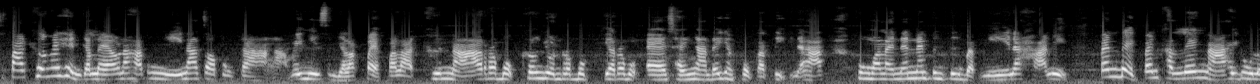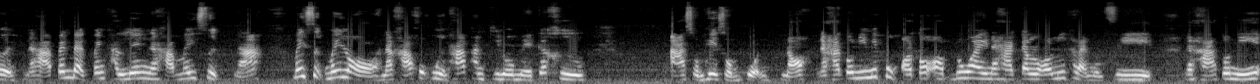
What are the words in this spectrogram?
สตาร์ทเครื่องให้เห็นกันแล้วนะคะ ตรงนี้หน้าจอตรงกลางอะไม่มีสัญลักษณ์แปลกประหลาดขึ้นนะ ระบบเครื่องยนต์ระบบเกียร์ระบบแอร์ใช้งานได้อย่างปกตินะคะพวงมาลัยแน่นๆ ตึงๆ แบบนี้นะคะนี่เป็นเบรกเป็นคันเร่งนะให้ดูเลยนะคะ เป็นเบรกเป็นคันเร่งนะคะ ไม่สึกนะ ไม่สึกไม่หล่อนะคะ 65,000กิโลเมตรก็คืออาสมเหตุสมผลเนาะนะคะ ตัวนี้มีปุ่มออโต้ออฟด้วยนะคะกันล้อลื่นถลายหมุนฟรีนะคะ ตัวนี้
